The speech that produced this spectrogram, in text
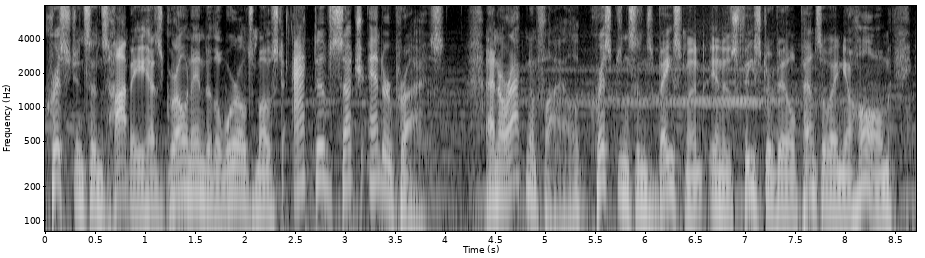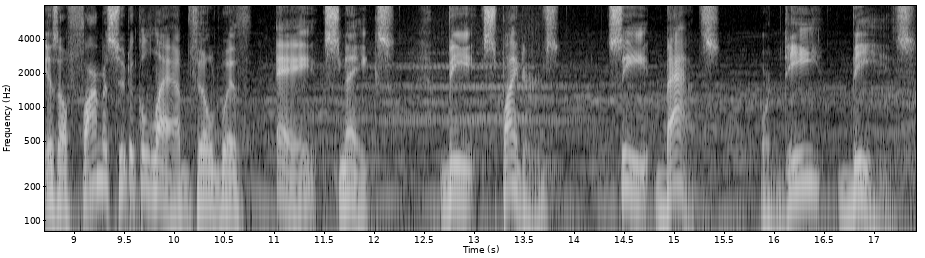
Christensen's hobby has grown into the world's most active such enterprise. An arachnophile, Christensen's basement in his Feasterville, Pennsylvania home is a pharmaceutical lab filled with A. Snakes, B. Spiders, C. Bats, or D. Bees.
